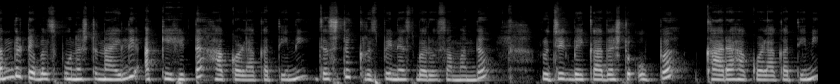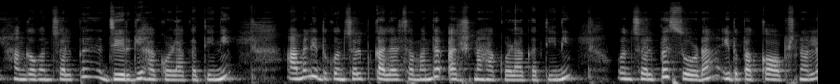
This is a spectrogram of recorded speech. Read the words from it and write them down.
ಒಂದು ಟೇಬಲ್ ಸ್ಪೂನಷ್ಟು ನಾ ಇಲ್ಲಿ ಅಕ್ಕಿ ಹಿಟ್ಟು ಹಾಕ್ಕೊಳ್ಳಾಕತ್ತೀನಿ ಜಸ್ಟ್ ಕ್ರಿಸ್ಪಿನೆಸ್ ಬರೋ ಸಂಬಂಧ. ರುಚಿಗೆ ಬೇಕಾದಷ್ಟು ಉಪ್ಪು, ಖಾರ ಹಾಕ್ಕೊಳಕತ್ತೀನಿ ಹಂಗೆ ಒಂದು ಸ್ವಲ್ಪ ಜೀರಿಗೆ ಹಾಕ್ಕೊಳಕತ್ತೀನಿ ಆಮೇಲೆ ಇದಕ್ಕೊಂದು ಸ್ವಲ್ಪ ಕಲರ್ ಸಂಬಂಧ ಅರಿಶಿನ ಹಾಕ್ಕೊಳ್ಳಾಕತ್ತೀನಿ ಒಂದು ಸ್ವಲ್ಪ ಸೋಡಾ, ಇದು ಪಕ್ಕ ಆಪ್ಷನಲ್ಲ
